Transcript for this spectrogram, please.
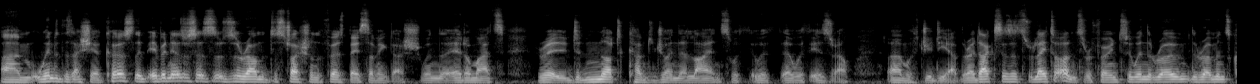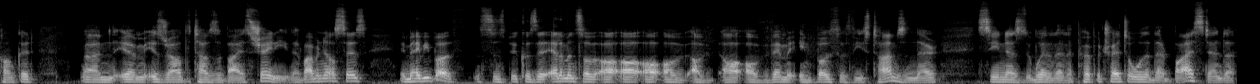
Um, when did this actually occur? So Ibn Ezra says it was around the destruction of the first base of Hamikdash, when the Edomites did not come to join the alliance with with uh, with Israel, um, with Judea. The Radak says it's later on. It's referring to when the Rome the Romans conquered um, um, Israel at the times of Bayis Sheni. The Abarbanel says it may be both, since because the elements of of, of, of, them in both of these times, and they're seen as whether they're the perpetrator or they're bystander,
